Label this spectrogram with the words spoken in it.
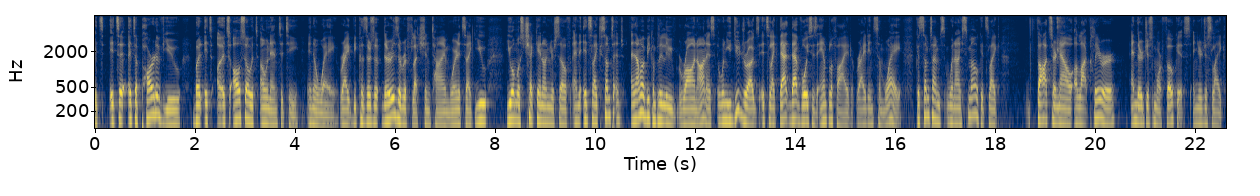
it's it's a it's a part of you, but it's it's also its own entity in a way, right? Because there's a there is a reflection time where it's like you you almost check in on yourself, and it's like sometimes, and I'm gonna be completely raw and honest. When you do drugs, it's like that that voice is amplified, right, in some way. Because sometimes when I smoke, it's like thoughts are now a lot clearer and they're just more focused and you're just like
